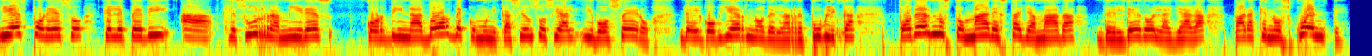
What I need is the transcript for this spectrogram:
Y es por eso que le pedí a Jesús Ramírez coordinador de comunicación social y vocero del gobierno de la República, podernos tomar esta llamada del dedo en la llaga para que nos cuente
